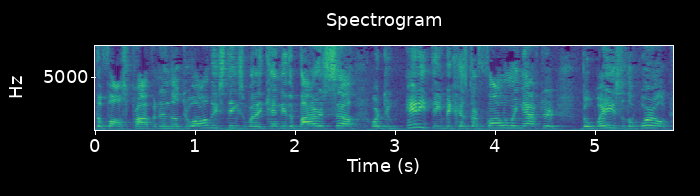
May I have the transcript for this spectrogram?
the false prophet and they'll do all these things where they can't either buy or sell or do anything because they're following after the ways of the world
